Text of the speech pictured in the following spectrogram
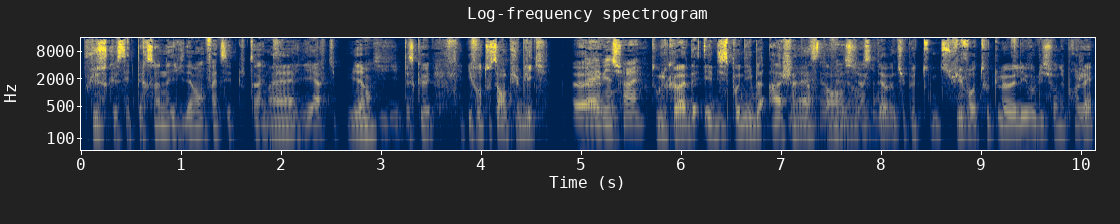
plus que cette personne, évidemment, en fait, c'est toute une Ouais. qui, Évidemment. qui- parce que ils font tout ça en public. Euh, Ouais, bien donc, sûr. ouais. Tout le code est disponible à chaque Ouais, instant sur. GitHub. Tu peux tout, suivre toute l'évolution du projet.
